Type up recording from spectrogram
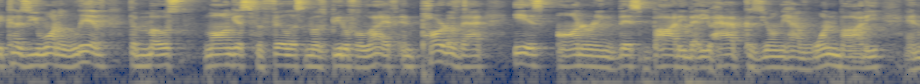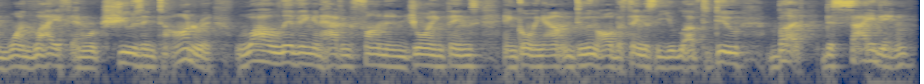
because you want to live the most longest, fulfillest, most beautiful life. And part of that is honoring this body that you have because you only have one body and one life, and we're choosing to honor it while living and having fun and enjoying things and going out and doing all the things that you love to do, but deciding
